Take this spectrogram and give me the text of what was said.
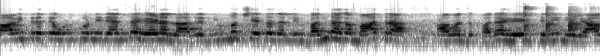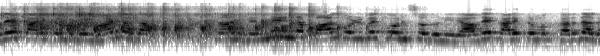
ಪಾವಿತ್ರತೆ ಉಳ್ಕೊಂಡಿದೆ ಅಂತ ಹೇಳಲ್ಲ. ಆದರೆ ನಿಮ್ಮ ಕ್ಷೇತ್ರದಲ್ಲಿ ಬಂದಾಗ ಮಾತ್ರ ಆ ಒಂದು ಪದ ಹೇಳ್ತೀನಿ. ನೀವು ಯಾವುದೇ ಕಾರ್ಯಕ್ರಮಗಳು ಮಾಡಿದಾಗ ನಾನು ಹೆಮ್ಮೆಯಿಂದ ಪಾಲ್ಗೊಳ್ಬೇಕು ಅನ್ಸೋದು. ನೀವು ಯಾವುದೇ ಕಾರ್ಯಕ್ರಮಕ್ಕೆ ಕರೆದಾಗ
